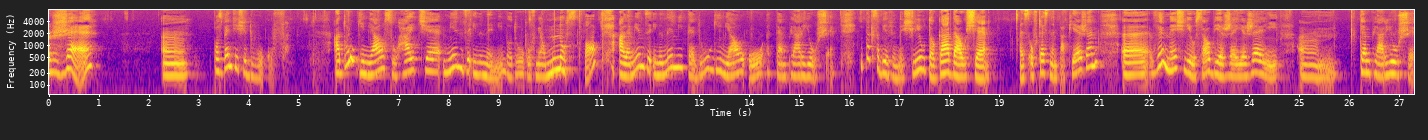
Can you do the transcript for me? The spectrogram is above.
że e, pozbędzie się długów. A długi miał, słuchajcie, między innymi, bo długów miał mnóstwo, ale między innymi te długi miał u templariuszy. I tak sobie wymyślił, dogadał się z ówczesnym papieżem, e, wymyślił sobie, że jeżeli em, templariuszy,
